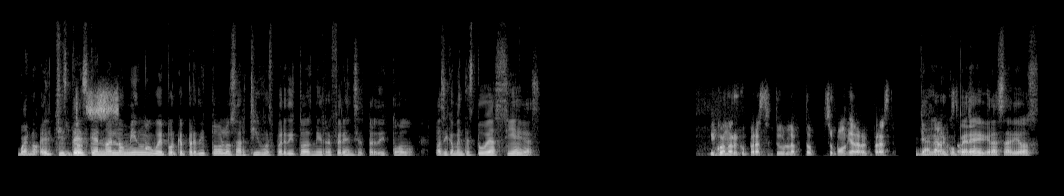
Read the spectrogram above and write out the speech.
Bueno, el chiste es que no es lo mismo, güey, porque perdí todos los archivos, perdí todas mis referencias, perdí todo. Básicamente estuve a ciegas. Y cuando recuperaste tu laptop, supongo que la recuperaste. Ya la Ya no estamos recuperé, gracias a Dios.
